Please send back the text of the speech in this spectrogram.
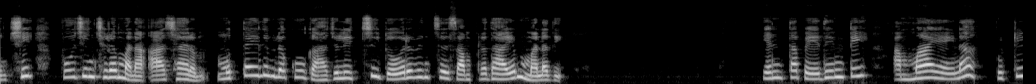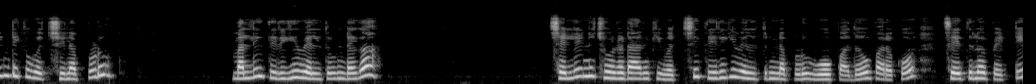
ఉంచి పూజించడం మన ఆచారం. ముత్తైదువులకు గాజులు ఇచ్చి గౌరవించే సంప్రదాయం మనది. ఎంత పేదింటి? అమ్మాయి అయినా పుట్టింటికి వచ్చినప్పుడు మళ్ళీ తిరిగి వెళ్తుండగా చెల్లిని చూడడానికి వచ్చి తిరిగి వెళ్తున్నప్పుడు ఓ పదో పరకో చేతిలో పెట్టి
